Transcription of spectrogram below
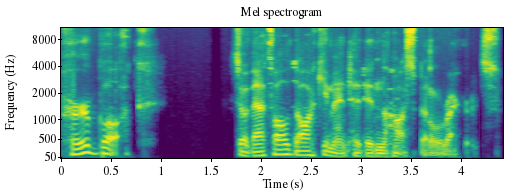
Her book, so that's all documented in the hospital records.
